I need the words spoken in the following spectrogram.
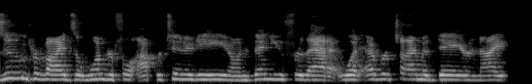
Zoom provides a wonderful opportunity, you know, and venue for that at whatever time of day or night.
